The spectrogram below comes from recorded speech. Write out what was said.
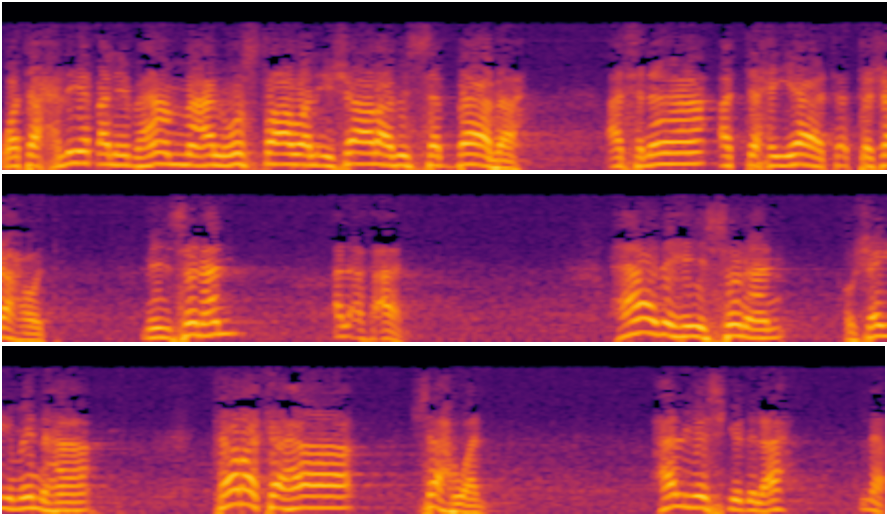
وتحليق الإبهام مع الوسطى والإشارة بالسبابة أثناء التحيات التشهد من سنن الأفعال. هذه السنن أو شيء منها تركها سهوا. هل يسجد له؟ لا.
